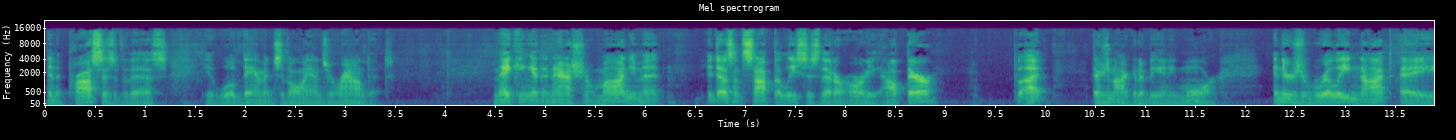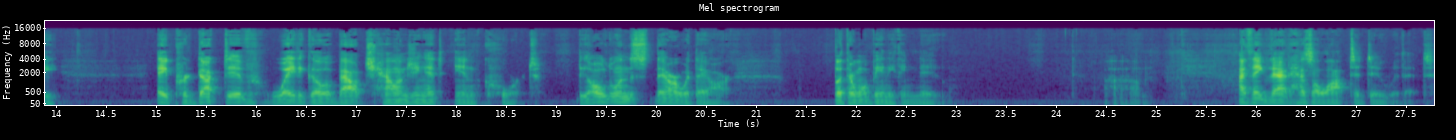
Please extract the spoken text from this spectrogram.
In the process of this, it will damage the lands around it. Making it a national monument, it doesn't stop the leases that are already out there, but there's not going to be any more. And there's really not a a productive way to go about challenging it in court. The old ones, they are what they are, but there won't be anything new. Um, I think that has a lot to do with it.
